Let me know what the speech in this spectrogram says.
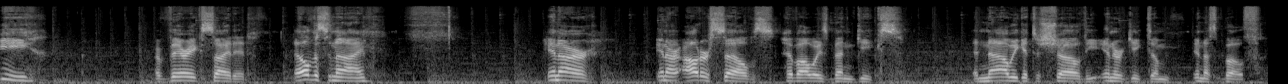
We are very excited. Elvis and I, in our in our outer selves, have always been geeks, and now we get to show the inner geekdom in us both.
